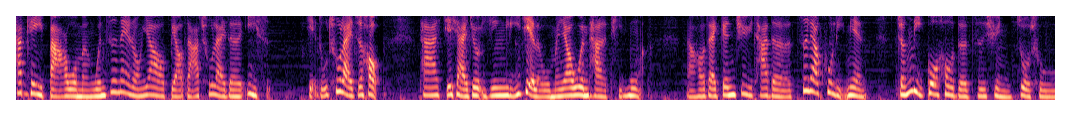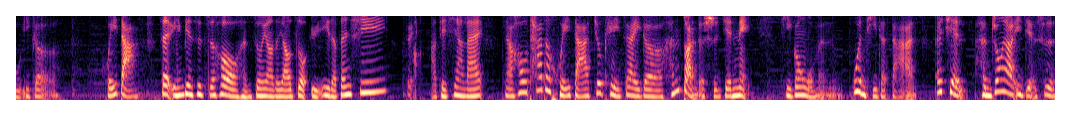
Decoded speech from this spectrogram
它可以把我们文字内容要表达出来的意思解读出来之后，它接下来就已经理解了我们要问它的题目嘛，然后再根据它的资料库里面整理过后的资讯做出一个回答。在语音辨识之后，很重要的要做语义的分析。对，好，接下来，然后它的回答就可以在一个很短的时间内提供我们问题的答案，而且很重要一点是，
